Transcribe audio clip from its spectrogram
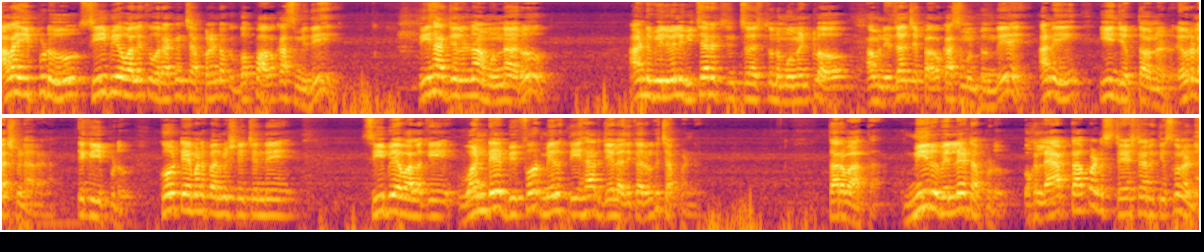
అలా ఇప్పుడు సిబిఐ వాళ్ళకి ఒక రకం చెప్పాలంటే ఒక గొప్ప అవకాశం ఇది. తీహార్ జైలులో ఆమె ఉన్నారు. అండ్ వీళ్ళు వెళ్ళి విచారణ చేస్తున్న మూమెంట్లో ఆమె నిజాలు చెప్పే అవకాశం ఉంటుంది అని ఈయన చెప్తా ఉన్నాడు. ఎవరు? లక్ష్మీనారాయణ. ఇక ఇప్పుడు కోర్టు ఏమైనా పర్మిషన్ ఇచ్చింది? సిబిఐ వాళ్ళకి వన్ డే బిఫోర్ మీరు తీహార్ జైలు అధికారులకు చెప్పండి. తర్వాత మీరు వెళ్ళేటప్పుడు ఒక ల్యాప్టాప్ అండ్ స్టేషనరీ తీసుకుని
